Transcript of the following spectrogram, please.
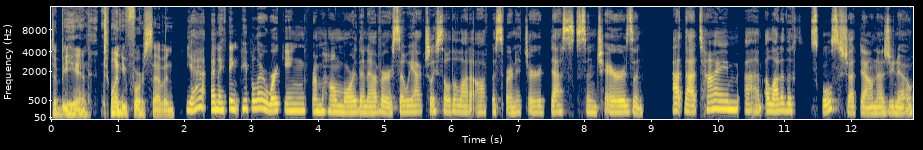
to be in 24 7. Yeah. And I think people are working from home more than ever. So we actually sold a lot of office furniture, desks, and chairs. And at that time, um, a lot of the schools shut down, as you know.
